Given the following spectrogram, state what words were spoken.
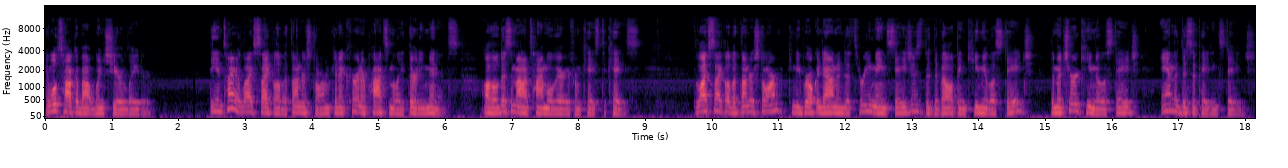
And we'll talk about wind shear later. The entire life cycle of a thunderstorm can occur in approximately 30 minutes, although this amount of time will vary from case to case. The life cycle of a thunderstorm can be broken down into three main stages the developing cumulus stage, the mature cumulus stage, and the dissipating stage.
